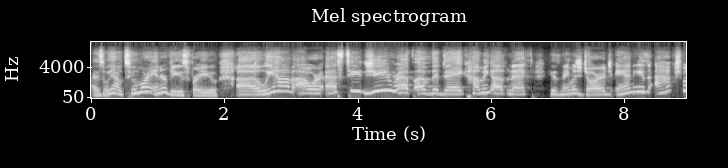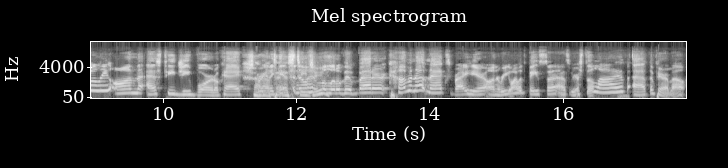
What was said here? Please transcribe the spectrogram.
guys, we have two more interviews for you. Uh, we have our STG rep of the day coming up next. His name is George, and he's actually on the STG board. Okay, Shout we're gonna to get to know him a little bit better coming up next, right here on Rewind with Besa, as we are still live at the Paramount.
